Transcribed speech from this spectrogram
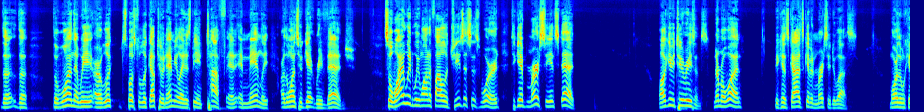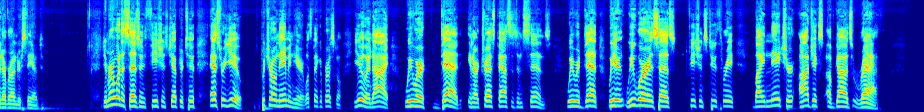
The the the one that we are look supposed to look up to and emulate as being tough and, and manly are the ones who get revenge. So why would we want to follow Jesus's word to give mercy instead? Well, I'll give you two reasons. Number one, because God's given mercy to us more than we could ever understand. Do you remember what it says in Ephesians chapter 2? As for you, put your own name in here. Let's make it personal. You and I, we were dead in our trespasses and sins. We were dead. We, we were, it says, Ephesians 2 3, by nature, objects of God's wrath.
